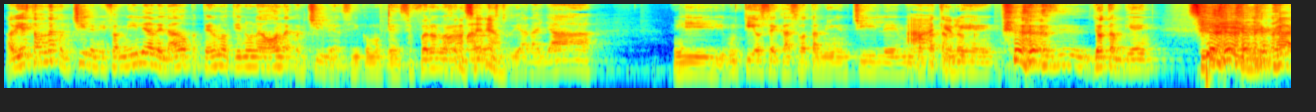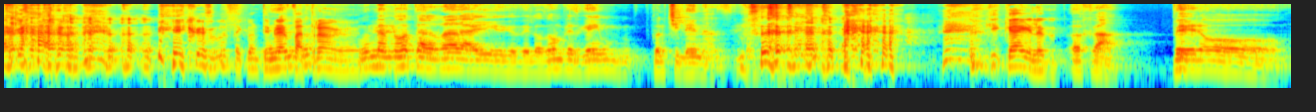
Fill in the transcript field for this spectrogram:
había esta onda con Chile. Mi familia del lado paterno tiene una onda con Chile, así como que se fueron los Ah, ¿en hermanos a estudiar allá. Y un tío se casó también en Chile, mi Ah, papá también. Sí, yo también. Sí, claro, claro. Hijo de puta, continúa el patrón. güey. Una nota rara ahí de los hombres game con chilenas. Qué cague, loco. Ajá. Pero.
